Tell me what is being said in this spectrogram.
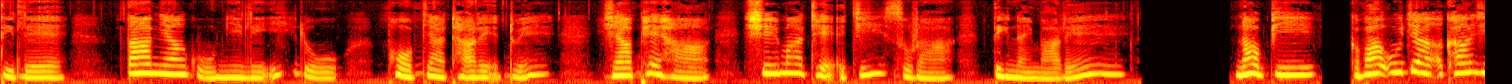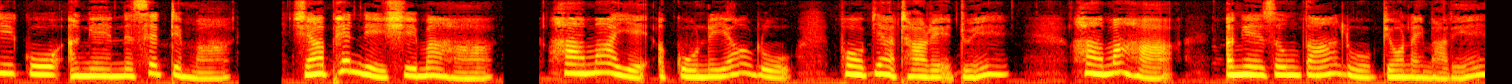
သည်လည်းသားများကိုမြင်လေ၏လို့ဖော်ပြထားတဲ့အတွက်ရာဖက်ဟာရှေမထက်အကြီးဆိုတာသိနိုင်ပါတယ်။ နောက်ပြီးကပ္ပဦးကျမ်းအခန်းကြီးကိုအငယ်21မှာရာဖက်နေရှေမဟာဟာမရဲ့အကိုနှစ်ယောက်လို့ဖော်ပြထားတဲ့အတွက်ဟာမဟာအငယ်ဆုံးသားလို့ပြောနိုင်ပါတယ်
